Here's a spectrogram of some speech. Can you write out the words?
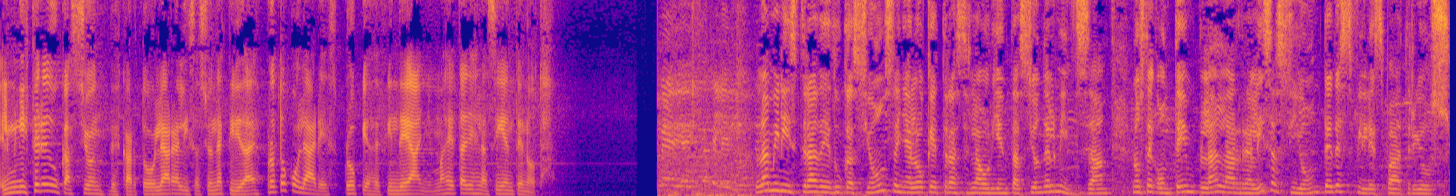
El Ministerio de Educación descartó la realización de actividades protocolares propias de fin de año. Más detalles en la siguiente nota. La ministra de Educación señaló que tras la orientación del MINSA no se contempla la realización de desfiles patrios.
